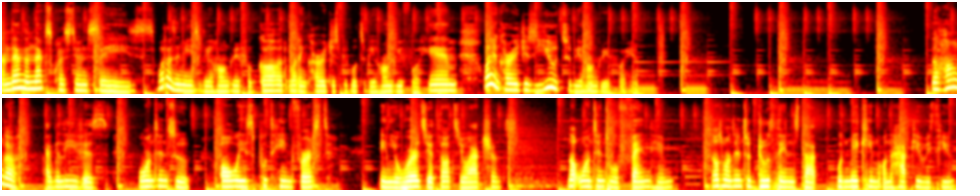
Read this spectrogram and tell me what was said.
And then the next question says, What does it mean to be hungry for God? What encourages people to be hungry for Him? What encourages you to be hungry for Him? The hunger, I believe, is wanting to always put Him first in your words, your thoughts, your actions, not wanting to offend Him, not wanting to do things that would make Him unhappy with you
